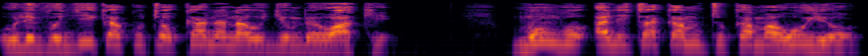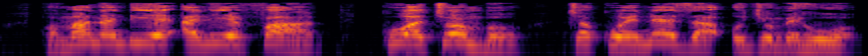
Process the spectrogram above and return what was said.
ulivunjika kutokana na ujumbe wake. Mungu alitaka mtu kama huyo kwa maana ndiye aliyefaa kuwa chombo cha kueneza ujumbe huo.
